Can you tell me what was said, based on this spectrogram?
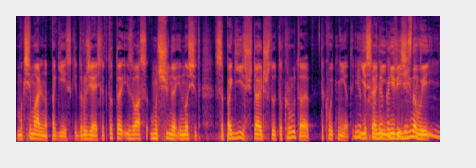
максимально по-гейски. Друзья, если кто-то из вас мужчина и носит сапоги и считает, что это круто, так вот нет. Нет, если они не резиновые такие-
